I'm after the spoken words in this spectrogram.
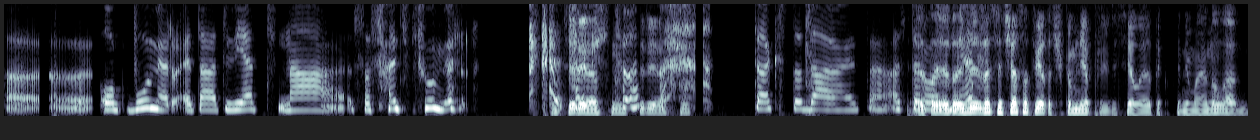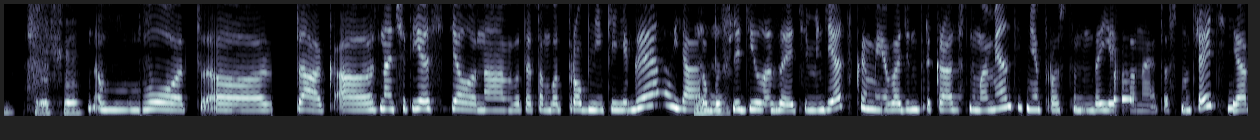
э, OK boomer — это ответ на сосать Зумер. Интересно, интересно. Так что да, это осторожно. Это, это, это сейчас ответочка мне прилетела, я так понимаю. Ну ладно, хорошо. Вот. Э, так, э, значит, я сидела на вот этом вот пробнике ЕГЭ, я uh-huh. как бы следила за этими детками, и в один прекрасный момент, мне просто надоело на это смотреть, я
